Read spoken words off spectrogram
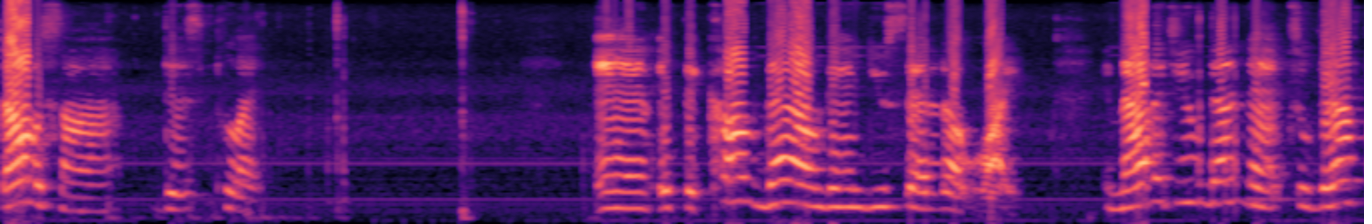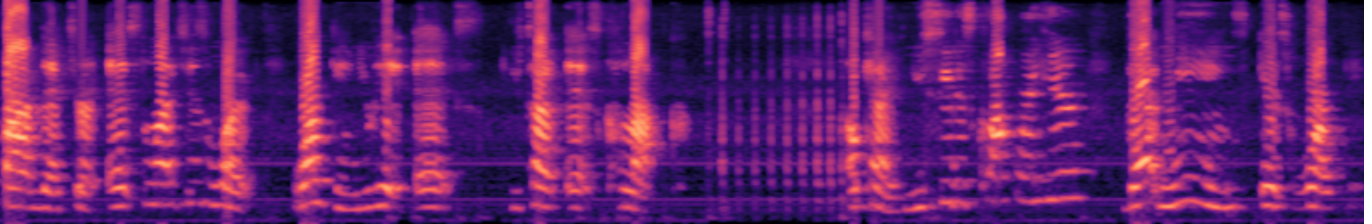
dollar sign display. And if it comes down, then you set it up right. Now that you've done that, to verify that your XLaunch is work, working, you hit X, you type X clock. Okay, you see this clock right here? That means it's working.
